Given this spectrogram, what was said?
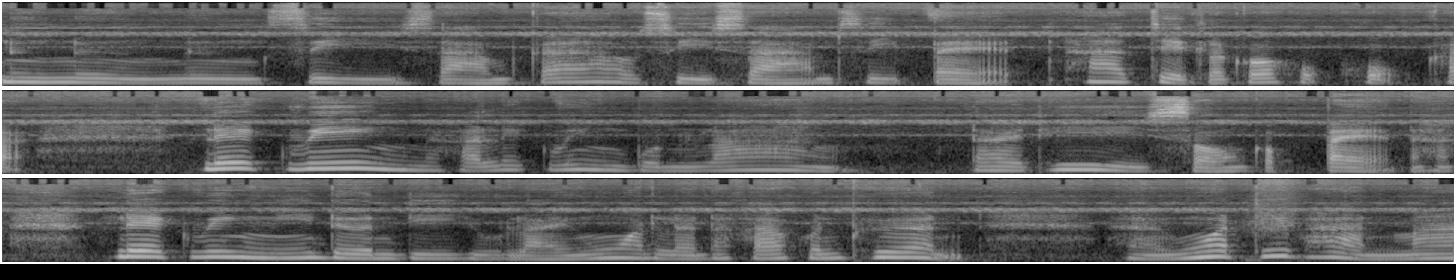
หนึ่งหนึ่งหนึ่งสี่สามเก้าสี่สามสี่แปดห้าเจ็ดแล้วก็หกหกค่ะ เลขวิ่งนะคะ เลขวิ่งบนล่างได้ที่สองกับแปดนะคะ เลขวิ่งนี้เดินดีอยู่หลายงวดแล้วนะคะเพื่อนๆ งวดที่ผ่านมา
